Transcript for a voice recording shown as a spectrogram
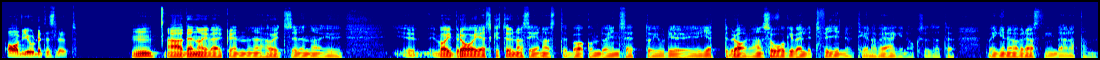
avgjorde till slut. Mm. Ja, den har ju verkligen eh, höjt sig. Den har ju eh, var ju bra i Eskilstuna senast bakom Dwayne Sett och gjorde det jättebra. Han såg ju väldigt fin ut hela vägen också. Så att det, det var ingen överraskning där att han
